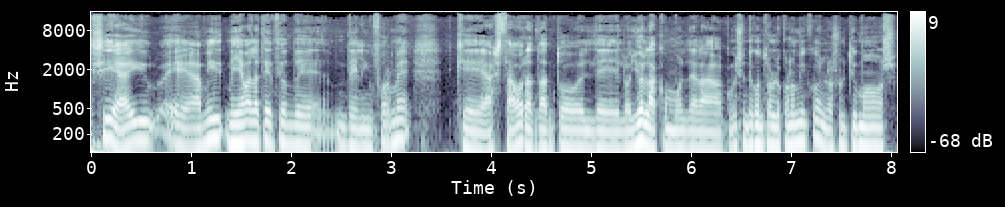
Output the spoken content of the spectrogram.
Sí, hay eh, a mí me llama la atención del informe que hasta ahora, tanto el de Loyola como el de la Comisión de Control Económico, en los últimos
